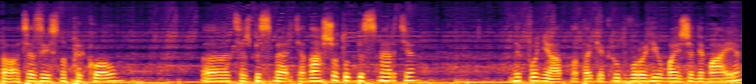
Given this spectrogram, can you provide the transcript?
Так, це, звісно, прикол. Е, це ж безсмертя. Нащо тут безсмертя? Непонятно, так як тут ворогів майже немає.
